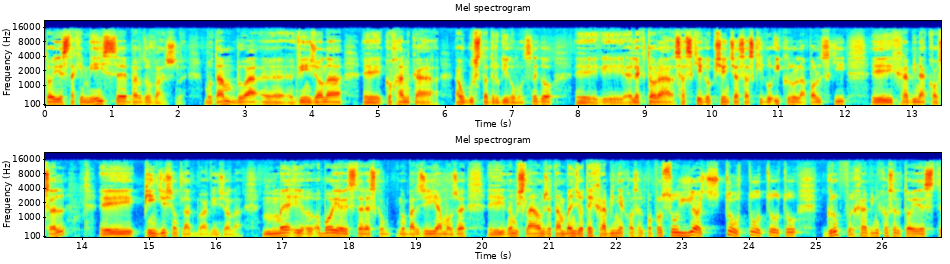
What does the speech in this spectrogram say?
to jest takie miejsce bardzo ważne, bo tam była e, więziona e, kochanka Augusta II Mocnego, elektora saskiego, księcia saskiego i króla Polski, e, hrabina Kosel. E, 50 lat była więziona. My oboje z Tereską, no bardziej ja może, no myślałem, że tam będzie o tej hrabinie Kosel po prostu jeść, tu, tu, tu, tu. Grup hrabin Kosel to jest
